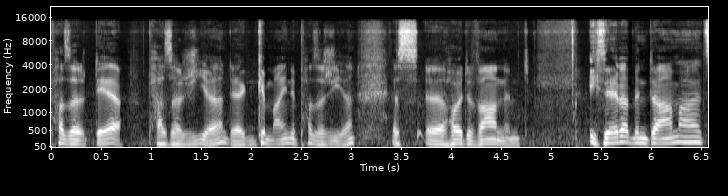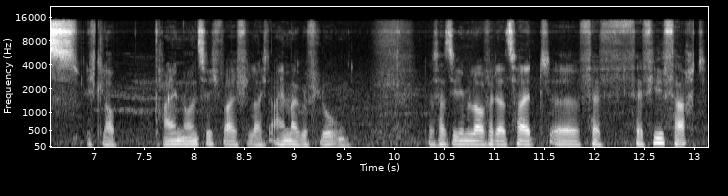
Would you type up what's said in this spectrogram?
Passa der Passagier, der gemeine Passagier, es äh, heute wahrnimmt. Ich selber bin damals, ich glaube 93 war ich vielleicht einmal geflogen. Das hat sich im Laufe der Zeit äh, ver vervielfacht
